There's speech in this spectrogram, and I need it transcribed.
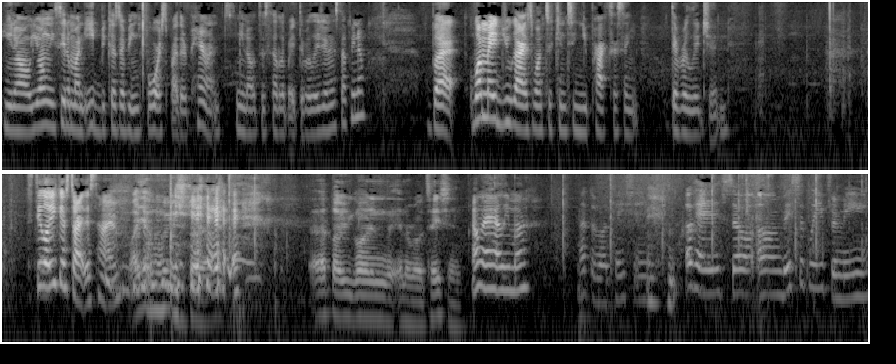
you know, you only see them on Eid because they're being forced by their parents, you know, to celebrate the religion and stuff, you know? But what made you guys want to continue practicing the religion? Stilo, you can start this time. Why y'all moving? I thought you were going in the, in a rotation. Okay, Halima. Not the rotation. okay, so um, basically for me,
